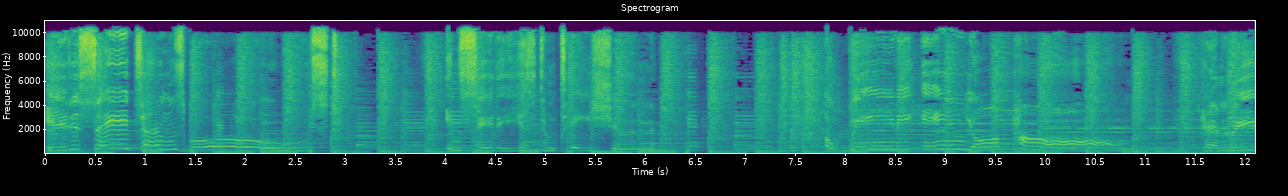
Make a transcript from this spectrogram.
It is Satan's most insidious temptation. A weenie in your palm can lead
